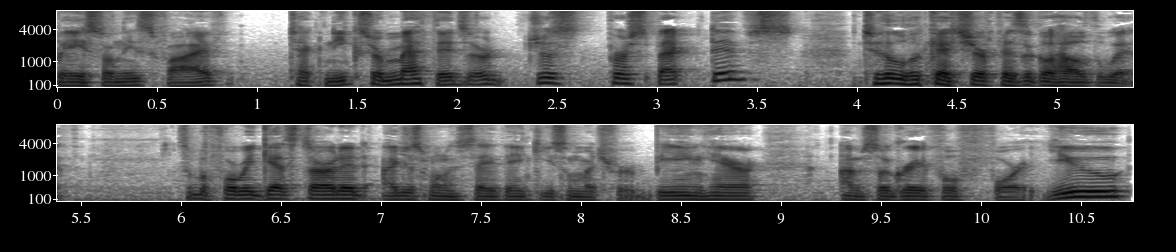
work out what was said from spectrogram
based on these five techniques or methods or just perspectives to look at your physical health with. So before we get started, I just want to say thank you so much for being here. I'm so grateful for you.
